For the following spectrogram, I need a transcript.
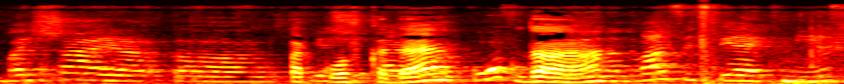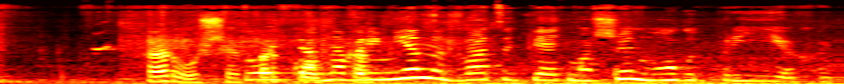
большая а, я Парковка, считаю, да? парковка, Да. на 25 мест. Хорошая То есть парковка. одновременно 25 машин могут приехать.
